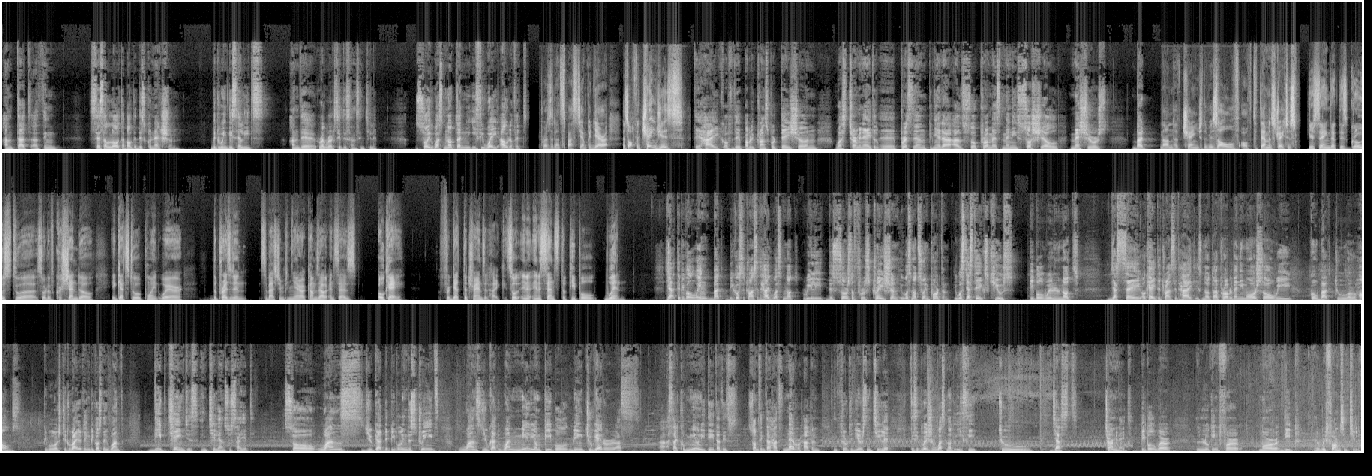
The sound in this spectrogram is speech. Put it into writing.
And that, I think, says a lot about the disconnection between these elites and the regular citizens in Chile. So it was not an easy way out of it. President Sebastián Piñera has offered changes. The hike of the public transportation was terminated. Uh, President Piñera also promised many social measures, but none have changed the resolve of the demonstrators. You're saying that this grows to a sort of crescendo. It gets to a point where the president, Sebastian Piñera, comes out and says, okay, forget the transit hike. So, in a, in a sense, the people win. Yeah, the people win, but because the transit hike was not really the source of frustration, it was not so important. It was just the excuse. People will not just say, okay, the transit hike is not a problem anymore, so we go back to our homes. People were still rioting because they want deep changes in Chilean society. So once you got the people in the streets, once you got one million people being together as, as a community, that is something that has never happened in 30 years in Chile, the situation was not easy to just terminate. People were looking for more deep uh, reforms in Chile.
